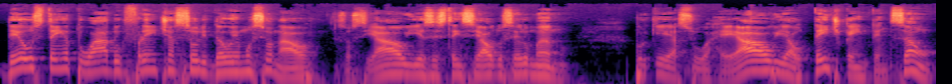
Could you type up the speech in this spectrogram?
Deus tem atuado frente à solidão emocional, social e existencial do ser humano porque a sua real e autêntica intenção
